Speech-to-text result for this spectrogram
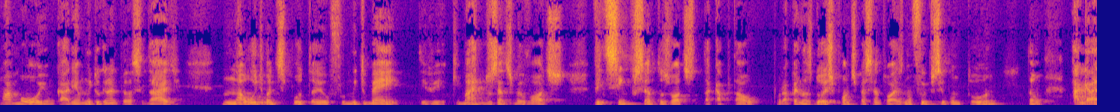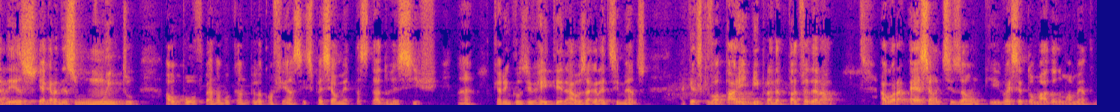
um amor e um carinho muito grande pela cidade. Na última disputa eu fui muito bem, tive aqui mais de 200 mil votos, 25% dos votos da capital, por apenas dois pontos percentuais, não fui para o segundo turno. Então, agradeço e agradeço muito ao povo pernambucano pela confiança, especialmente da cidade do Recife. Né? Quero, inclusive, reiterar os agradecimentos àqueles que votaram em mim para deputado federal. Agora, essa é uma decisão que vai ser tomada no momento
